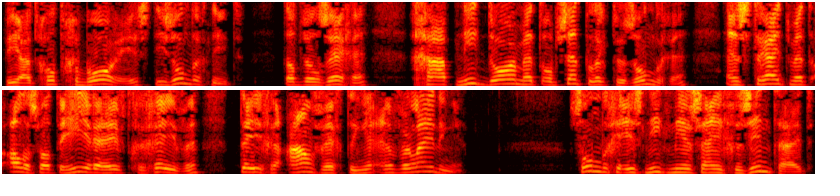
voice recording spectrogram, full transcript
Wie uit God geboren is, die zondigt niet. Dat wil zeggen, gaat niet door met opzettelijk te zondigen en strijdt met alles wat de Heere heeft gegeven tegen aanvechtingen en verleidingen. Zondigen is niet meer zijn gezindheid,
